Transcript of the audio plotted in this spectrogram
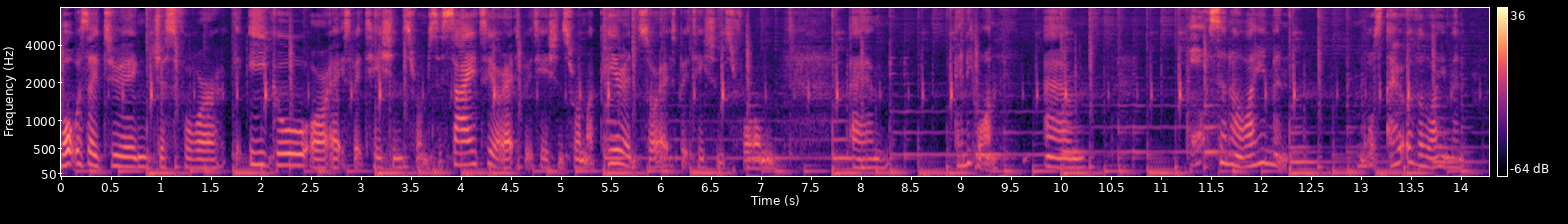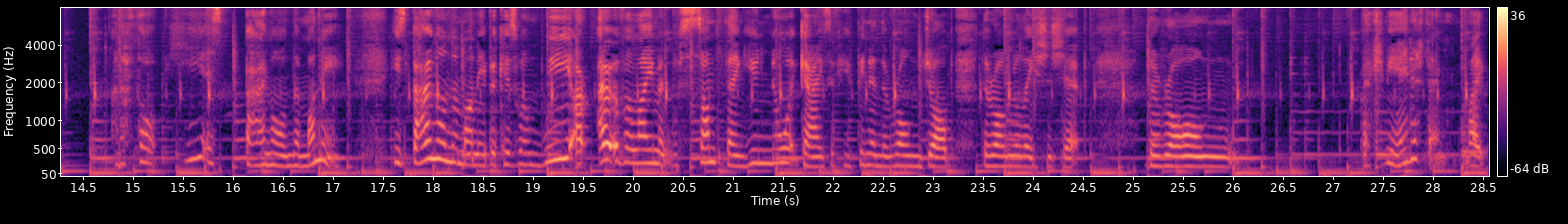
What was I doing just for the ego or expectations from society or expectations from my parents or expectations from um, anyone? Um, what's in alignment? What's out of alignment? And I thought, he is bang on the money. He's bang on the money because when we are out of alignment with something, you know it, guys, if you've been in the wrong job, the wrong relationship, the wrong be anything like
